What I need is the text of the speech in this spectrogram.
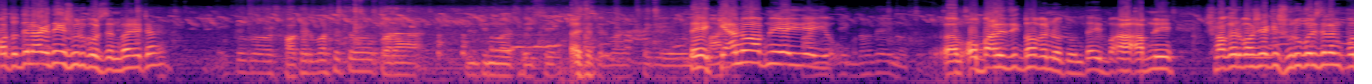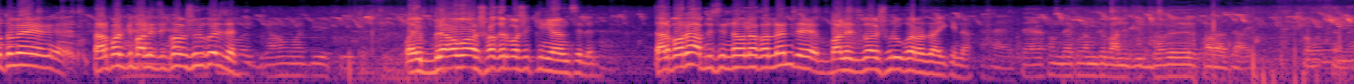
কতদিন আগে থেকে শুরু করছেন ভাই এটা? একটু শখের বসে তো করা দুই তিন মাস হয়েছে। আচ্ছা। শখের বয়স থেকে তাই কেন আপনি এই এই বাণিজ্যিকভাবেই নতুন। ও বাণিজ্যিকভাবে নতুন? তাই আ- আপনি শখের বসে কি শুরু করেছিলেন প্রথমে? তারপর কি বাণিজ্যিকভাবে শুরু করেছেন? ওই ব্রাহ্মা দিয়ে শুরু করছি। ওই ব্রাহ্মা শখের বসে কিনে আনছিলেন। তারপরে আপনি চিন্তা ভাবনা করলেন যে বাণিজ্যিকভাবে শুরু করা যায় কিনা? হ্যাঁ তা এখন দেখলাম যে বাণিজ্যিকভাবে করা যায় সমস্যা নেই।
